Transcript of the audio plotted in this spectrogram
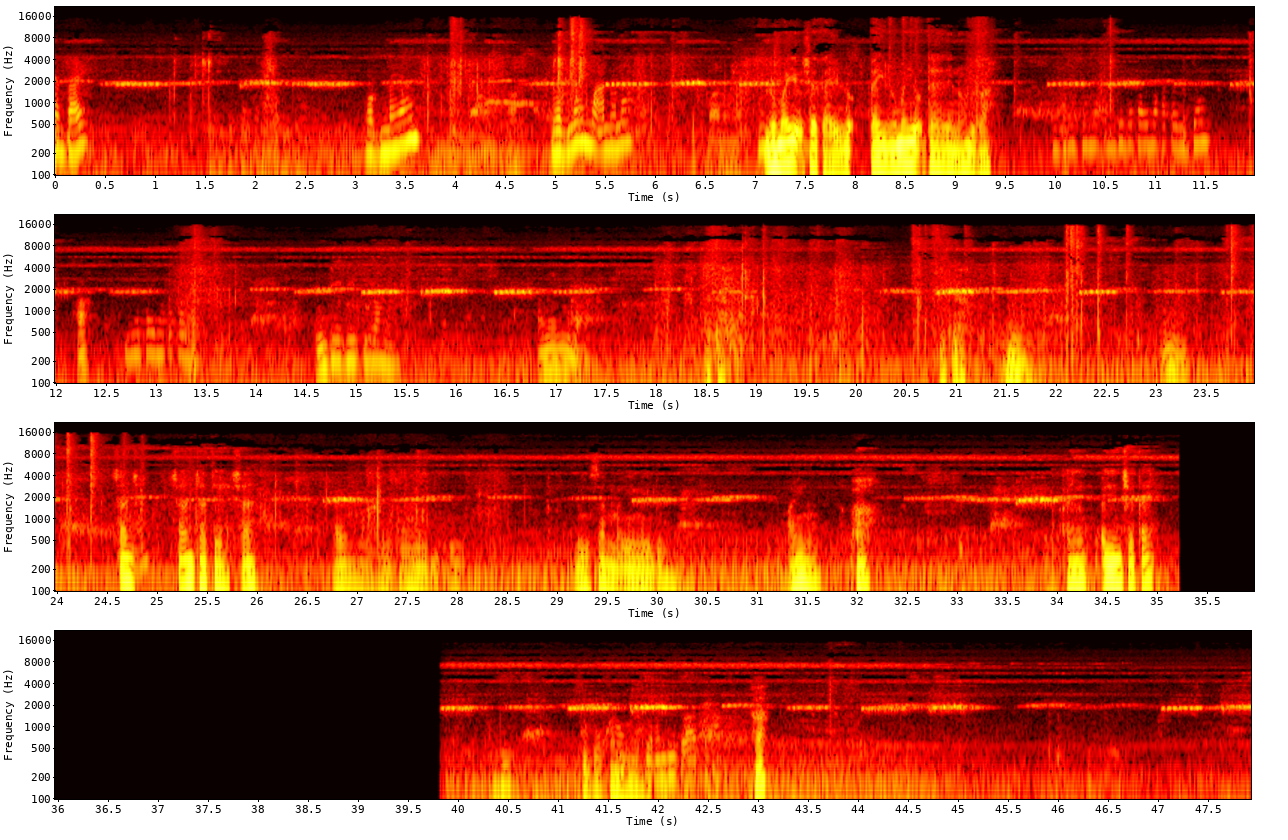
Andyan tayo? Huwag na yan. Huwag na, maano na. Lumayo siya tayo. Lu- tayo lumayo tayo, no? Di ba? Hindi na, na tayo makatawid dyan. Ha? Hindi na tayo makatawid. Hindi dito lang. eh. Ano mo lang? Dito. Hmm. Hmm. Saan? Saan siya, te? Saan? Ayun, malaking puno. Minsan maingay doon. Ayun oh. Ah. Ayun, ayun siya tay. Subukan mo. dito ata. Ha?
